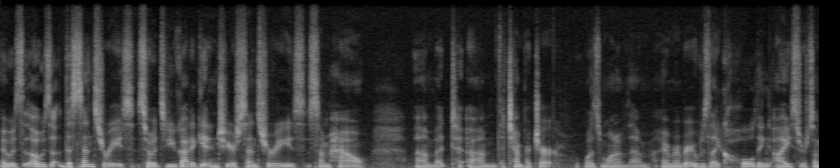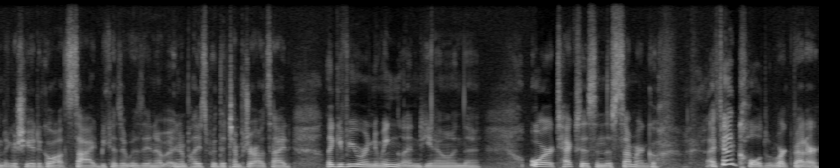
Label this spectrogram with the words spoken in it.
It was always the sensories. So it's you got to get into your sensories somehow. Um, but um, the temperature was one of them. I remember it was like holding ice or something, or she had to go outside because it was in a, in a place where the temperature outside, like if you were in New England, you know, in the or Texas in the summer, go. I feel like cold would work better.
